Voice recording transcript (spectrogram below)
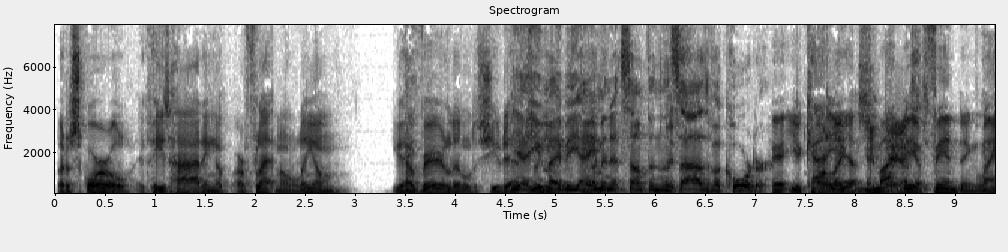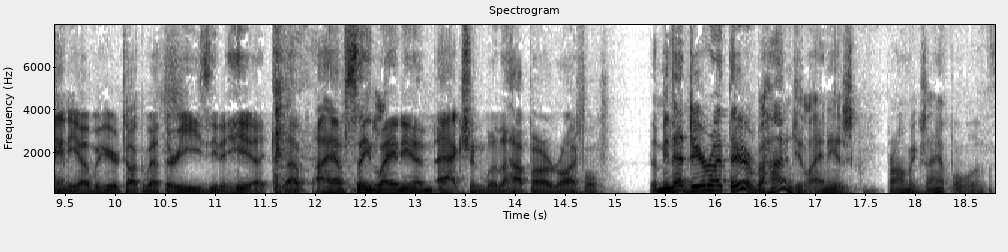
But a squirrel, if he's hiding up or flattening on a limb, you have very little to shoot at. Yeah, So you may be aiming at something the size of a quarter. Yeah, You kind Or of you, less. you might be offending Lanny over here talking about they're easy to hit because I've I have seen Lanny in action with a high powered rifle. I mean that deer right there behind you, Lanny, is a prime example of.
